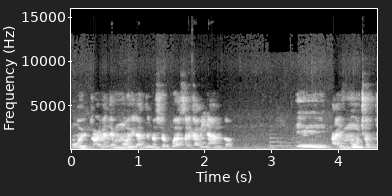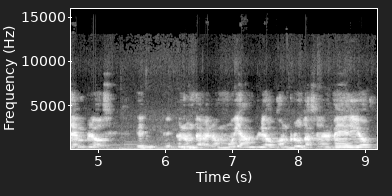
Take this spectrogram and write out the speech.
muy, realmente muy grande, no se puede hacer caminando. Eh, hay muchos templos en, en, un terreno muy amplio, con rutas en el medio,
